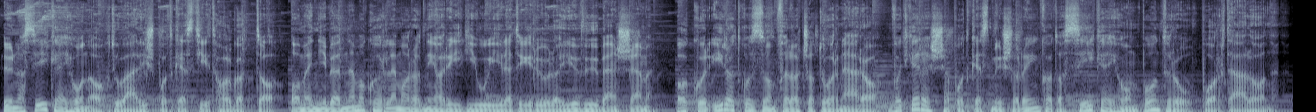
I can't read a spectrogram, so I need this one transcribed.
Ön a Székelyhon aktuális podcastjét hallgatta. Amennyiben nem akar lemaradni a régió életéről a jövőben sem, akkor iratkozzon fel a csatornára, vagy keresse podcast műsorainkat a székelyhon.pro portálon.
